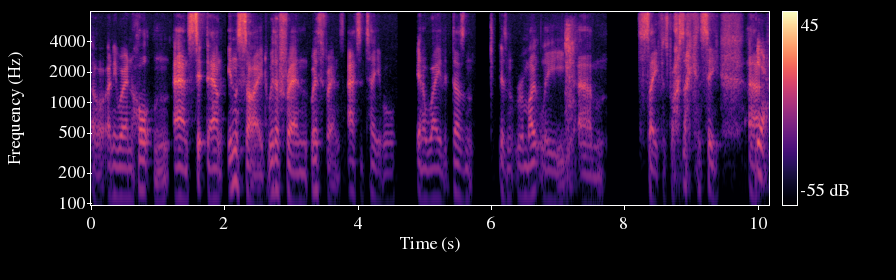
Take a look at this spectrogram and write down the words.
or anywhere in Halton and sit down inside with a friend, with friends at a table in a way that doesn't isn't remotely um, safe as far as I can see. Uh, yeah.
